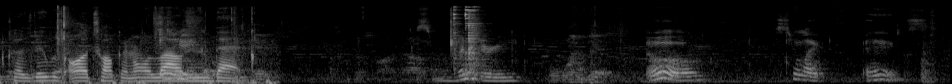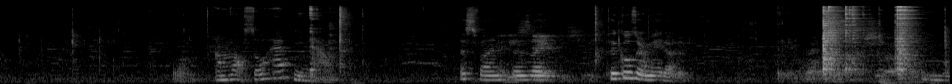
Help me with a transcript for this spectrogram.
because they was all talking all loud in the back. smell vinegary. Oh, smell like eggs. I'm not so happy now. That's fine because like pickles are made out of vinegar.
